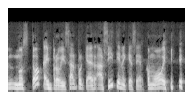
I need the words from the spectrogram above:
nos toca improvisar porque así tiene que ser, como hoy.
